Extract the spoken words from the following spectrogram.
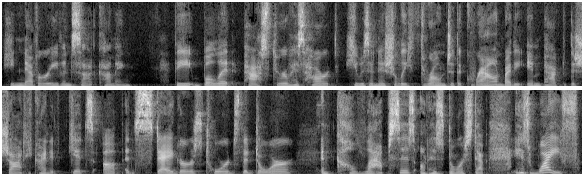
He never even saw it coming. The bullet passed through his heart. He was initially thrown to the ground by the impact of the shot. He kind of gets up and staggers towards the door and collapses on his doorstep. His wife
